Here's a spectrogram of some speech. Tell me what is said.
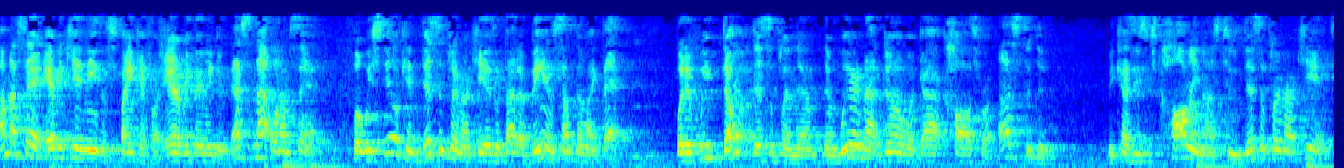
I'm not saying every kid needs a spanking for everything they do. That's not what I'm saying. But we still can discipline our kids without it being something like that. But if we don't discipline them, then we're not doing what God calls for us to do. Because He's calling us to discipline our kids.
